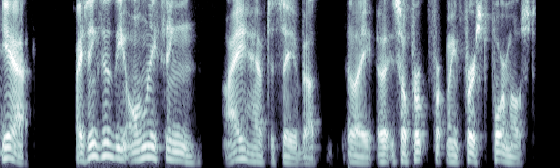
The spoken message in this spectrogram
Yeah, I think that the only thing I have to say about like, uh, so for, for, I mean, first foremost,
